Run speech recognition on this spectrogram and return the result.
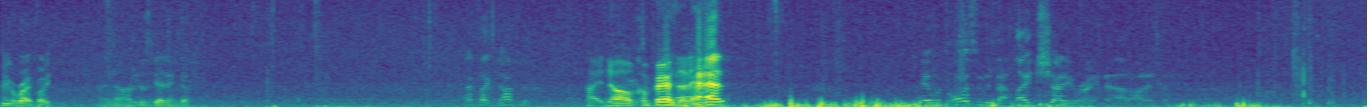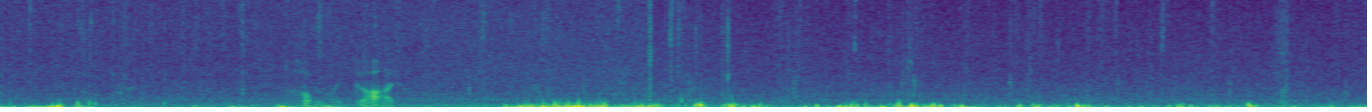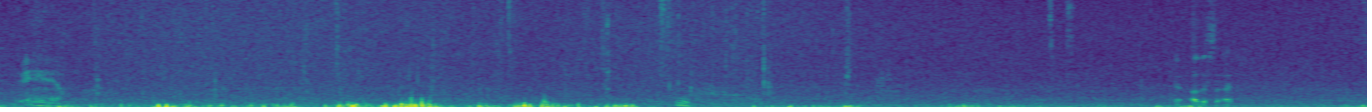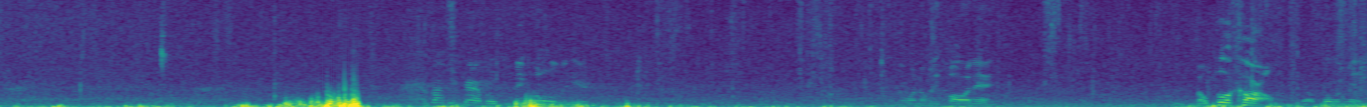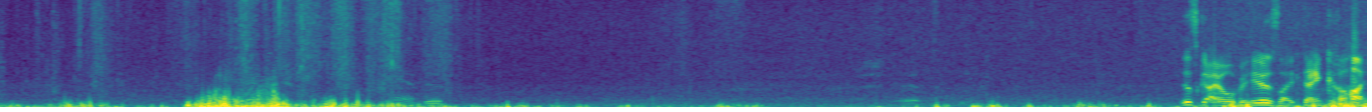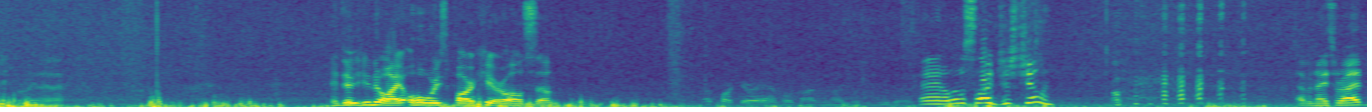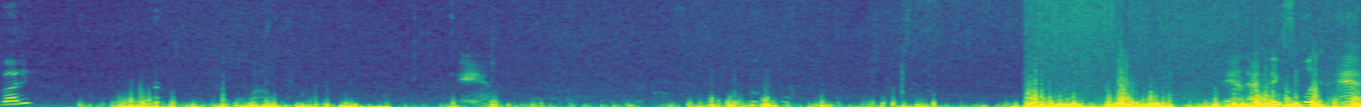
Ain't alright, buddy. I know, I'm just getting the. That's like nothing. I know, compared to that. Hey, what's awesome is that light shining right now on it. Oh my god. Damn. Yeah, other side. Everybody be careful, big hole over here. Don't want nobody falling in. Don't pull a Carl. Don't pull a me. Damn, dude. This guy over here is like, thank God. And dude, you know I always park here also. I park here a handful of times when I was. And a little slug just chilling. Oh. Have a nice ride, buddy. wow. Damn. Damn, that thing split in half.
